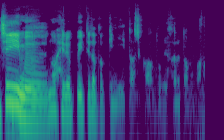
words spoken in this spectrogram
チームのヘルプ行ってた時に確か導入されたのか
